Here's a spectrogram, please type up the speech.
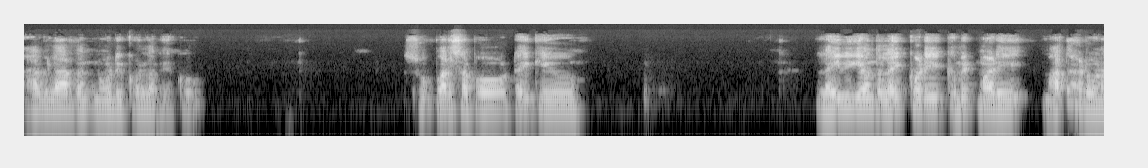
ಆಗಲಾರ್ದಂಗೆ ನೋಡಿಕೊಳ್ಳಬೇಕು. Super support, thank you. ಲೈವಿಗೆ ಒಂದು ಲೈಕ್ ಕೊಡಿ, ಕಮಿಟ್ ಮಾಡಿ, ಮಾತಾಡೋಣ.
